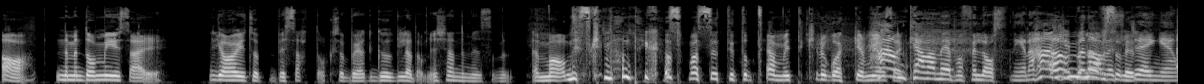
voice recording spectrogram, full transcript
ja, nej men de är ju så här. Jag har ju typ besatt också börjat googla dem. Jag känner mig som en, en manisk människa som har suttit och tämjt kråkor. Han kan vara med på förlossningarna, han klipper men av absolut. strängen.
